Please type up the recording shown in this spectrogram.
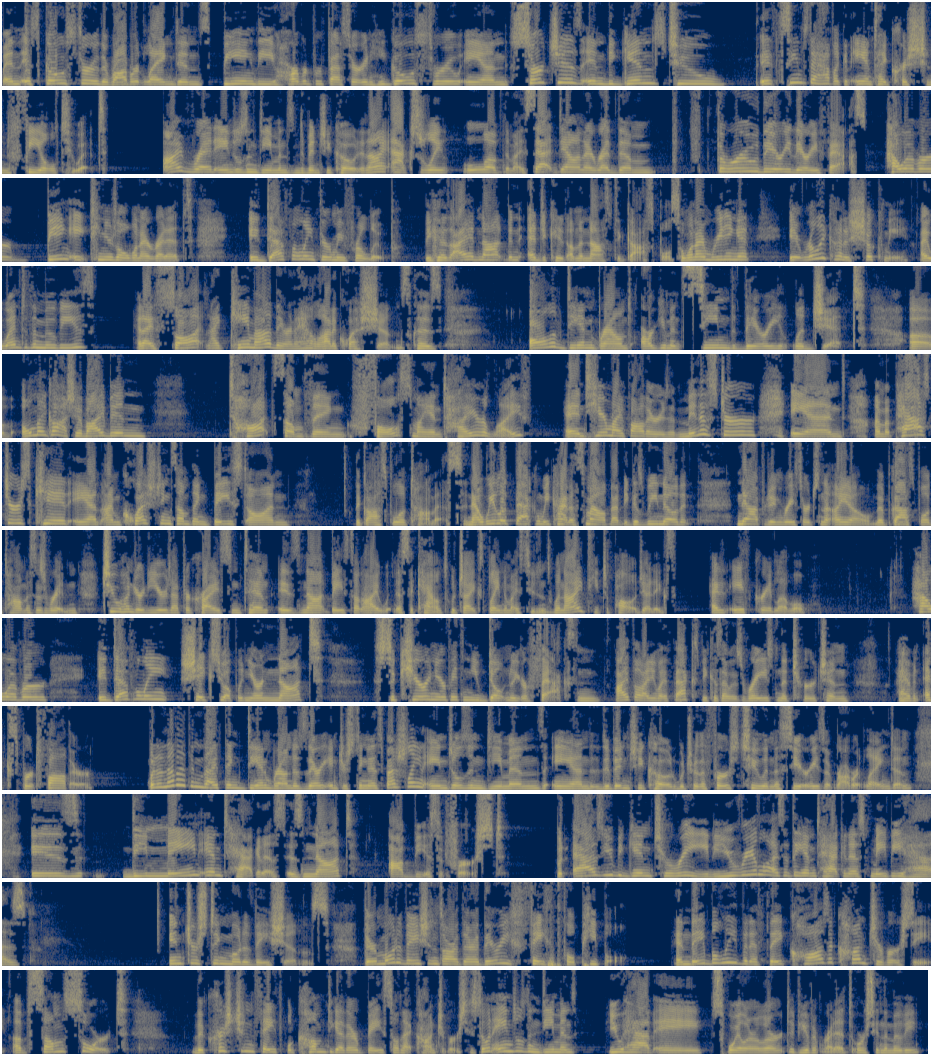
And it goes through the Robert Langdon's being the Harvard professor, and he goes through and searches and begins to, it seems to have like an anti Christian feel to it. I've read Angels and Demons and Da Vinci Code, and I actually loved them. I sat down and I read them through very, very fast. However, being 18 years old when I read it, it definitely threw me for a loop because I had not been educated on the Gnostic Gospel. So when I'm reading it, it really kind of shook me. I went to the movies and I saw it and I came out of there and I had a lot of questions because all of Dan Brown's arguments seemed very legit. Of, oh my gosh, have I been taught something false my entire life? And here my father is a minister and I'm a pastor's kid and I'm questioning something based on the Gospel of Thomas. Now we look back and we kind of smile at that because we know that now after doing research, you know the Gospel of Thomas is written 200 years after Christ and is not based on eyewitness accounts, which I explain to my students when I teach apologetics at an eighth grade level. However, it definitely shakes you up when you're not secure in your faith and you don't know your facts. And I thought I knew my facts because I was raised in the church and I have an expert father. But another thing that I think Dan Brown does very interesting, especially in Angels and Demons and the Da Vinci Code, which are the first two in the series of Robert Langdon, is the main antagonist is not obvious at first. But as you begin to read, you realize that the antagonist maybe has interesting motivations. Their motivations are they're very faithful people. And they believe that if they cause a controversy of some sort, the Christian faith will come together based on that controversy. So in Angels and Demons, you have a spoiler alert if you haven't read it or seen the movie.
